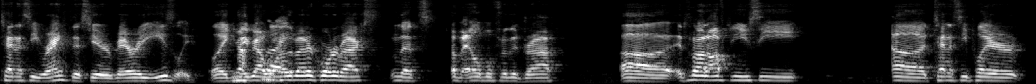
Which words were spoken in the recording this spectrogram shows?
Tennessee ranked this year very easily. Like yeah, they've got right. one of the better quarterbacks that's available for the draft. Uh, it's not often you see a Tennessee player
